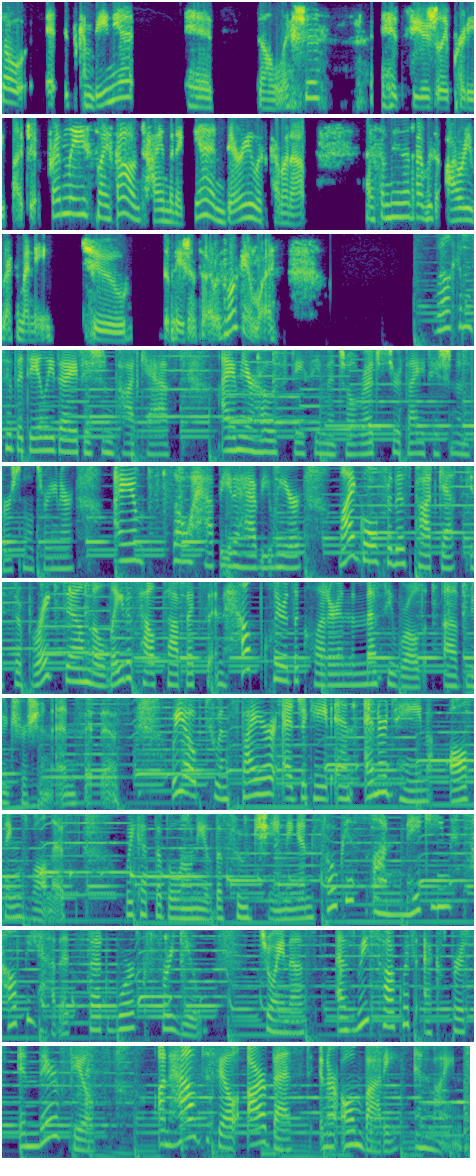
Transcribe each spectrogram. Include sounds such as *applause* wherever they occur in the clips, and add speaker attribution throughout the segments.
Speaker 1: So it, it's convenient, it's delicious, it's usually pretty budget friendly. So I found time and again, dairy was coming up as something that I was already recommending to the patients that I was working with.
Speaker 2: Welcome to the Daily Dietitian Podcast. I am your host, Stacy Mitchell, registered dietitian and personal trainer. I so happy to have you here. My goal for this podcast is to break down the latest health topics and help clear the clutter in the messy world of nutrition and fitness. We hope to inspire, educate, and entertain all things wellness. We cut the baloney of the food shaming and focus on making healthy habits that work for you. Join us as we talk with experts in their fields on how to feel our best in our own body and mind.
